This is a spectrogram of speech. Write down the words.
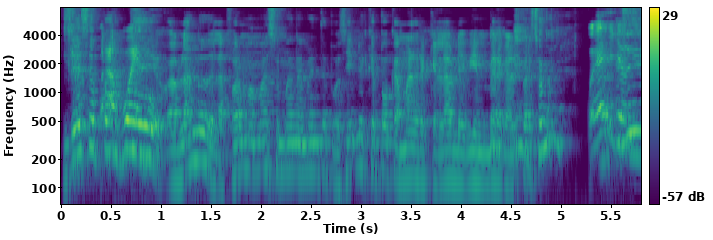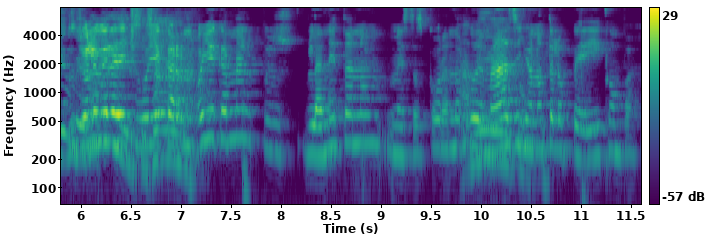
De esa a parte, hablando de la forma más humanamente posible, qué poca madre que le hable bien verga al. Güey, yo, Sí, pues güey, yo le no hubiera dicho, o oye, sea- carnal, oye, carnal, pues la neta no, me estás cobrando algo de más y yo no te lo pedí, compa.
